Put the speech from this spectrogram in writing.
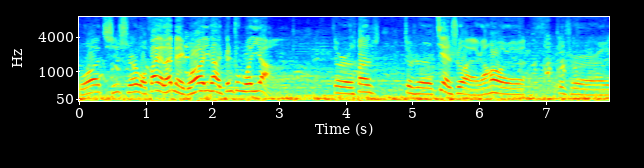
国其实我发现来美国一看跟中国一样，就是它就是建设呀，然后就是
